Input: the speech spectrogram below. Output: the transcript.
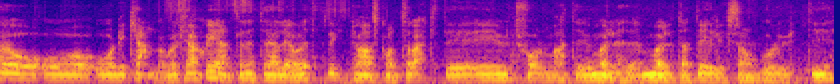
och, och, och, det kan de väl kanske egentligen inte heller. Jag vet inte riktigt hur hans kontrakt är utformat. Det är möjligt, möjligt att det liksom går ut i,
